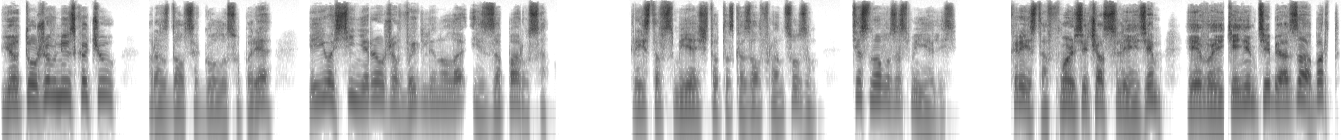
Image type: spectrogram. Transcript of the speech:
«Я тоже вниз хочу!» — раздался голос упыря, и его синяя рожа выглянула из-за паруса. Кристоф, смеясь, что-то сказал французам. Те снова засмеялись. «Кристоф, мы сейчас слезем и выкинем тебя за борт»,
